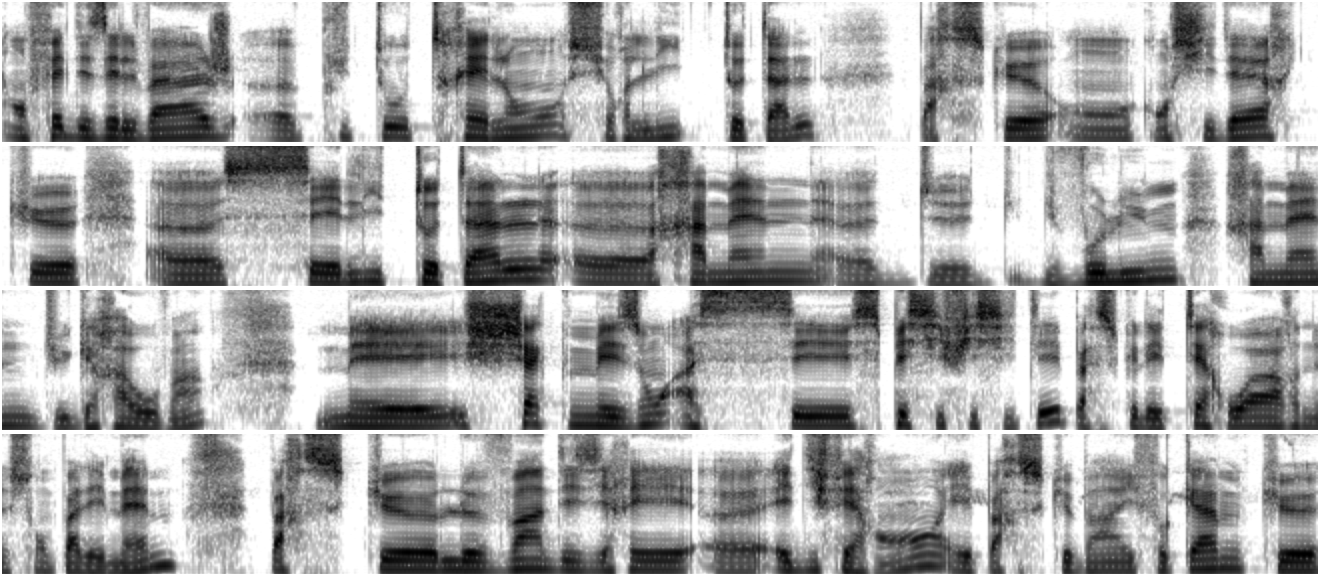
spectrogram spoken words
On fait des élevages euh, plutôt très longs sur lit total parce qu'on considère que euh, ces lits total euh, ramènent euh, du, volume, ramènent du gras au vin. Mais chaque maison a ses spécificités parce que les terroirs ne sont pas les mêmes, parce que le vin désiré est différent et parce que ben, il faut quand même que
